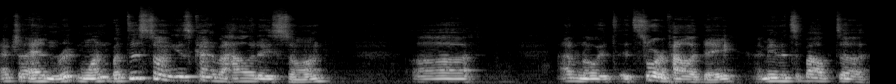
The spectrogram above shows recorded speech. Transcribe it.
actually I hadn't written one. But this song is kind of a holiday song. Uh, I don't know, it, it's sort of holiday. I mean, it's about uh,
